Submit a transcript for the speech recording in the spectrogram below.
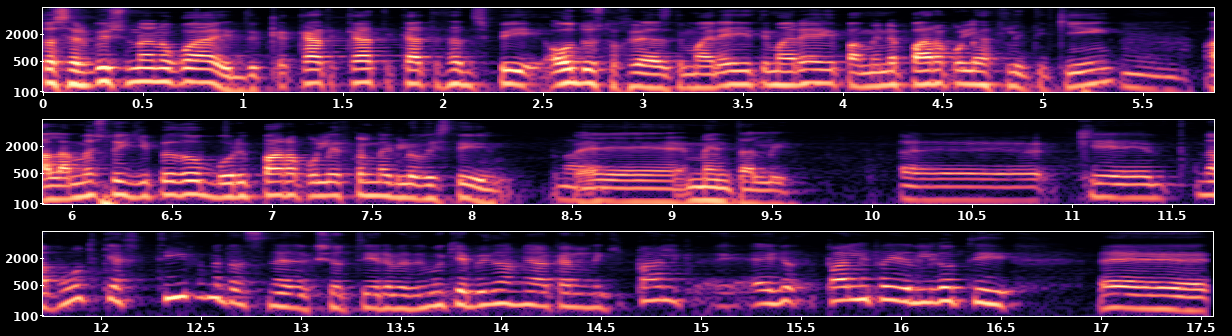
Τα σερβί σου να είναι wide. Κα- Κάτι, κάτι, κάτι θα της πει. Όντως το χρειάζεται η Μαρία, γιατί η Μαρία είπαμε είναι πάρα πολύ αθλητική, Μμ. αλλά μέσα στο γήπεδο μπορεί πάρα πολύ εύκολα να εγκλωβιστεί. Ναι. Ε, mentally. Ε, και να πούμε ότι και αυτή είπε μετά τη συνέντευξη ότι ρε παιδί μου και επειδή ήταν μια καλλινική πάλι, ε, ε, πάλι είπε λίγο ότι ε,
